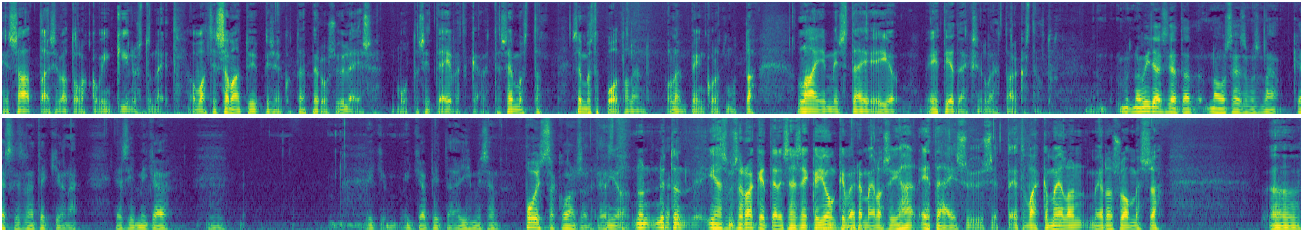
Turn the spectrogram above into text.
he saattaisivat olla kovin kiinnostuneita. Ovat siis samantyyppisiä kuin tämä perusyleisö, mutta sitten eivät käy. Että semmoista, semmoista puolta olen, olen penkunut, mutta laajemmin sitä ei, ei, ole, ei tietääkseni ole tarkasteltu. No mitä sieltä nousee semmoisena keskeisenä tekijänä esiin, mikä, mm. Mikä, pitää ihmisen poissa konserteista? Joo, no nyt on ihan semmoisen rakenteellisen seikka jonkin verran meillä on se ihan etäisyys, että, että vaikka meillä on, meillä on Suomessa ö,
